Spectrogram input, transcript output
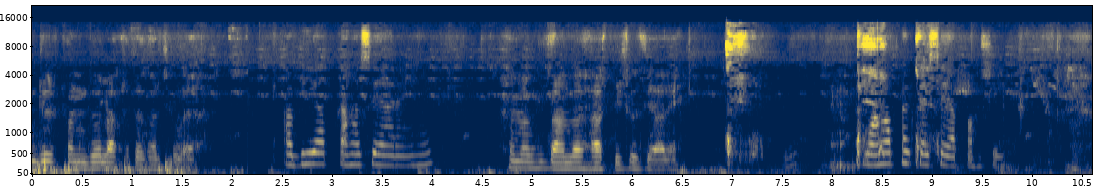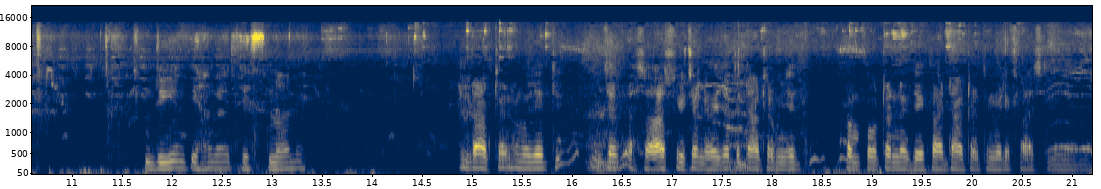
डेढ़ पौने दो लाख रुपए खर्च हो गया। अभी आप कहाँ से आ रहे हैं? हम अभी बांदा हॉस्पिटल से आ रहे हैं। वहाँ पर कैसे आप पहुँचे? डीएम के यहाँ गए थे सुनाने डॉक्टर ने मुझे जब हॉस्पिटल भेजा तो डॉक्टर मुझे कंपाउंडर ने देखा डॉक्टर तो मेरे पास ही नहीं आया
